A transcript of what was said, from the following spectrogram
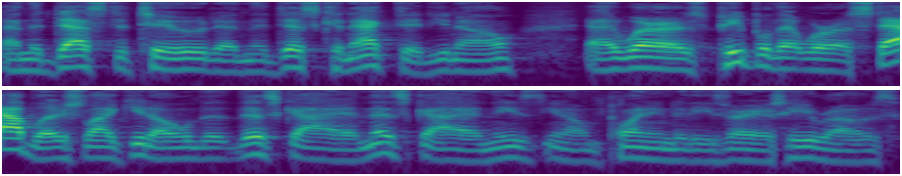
and the destitute and the disconnected, you know, and whereas people that were established, like you know the, this guy and this guy and these, you know, pointing to these various heroes,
